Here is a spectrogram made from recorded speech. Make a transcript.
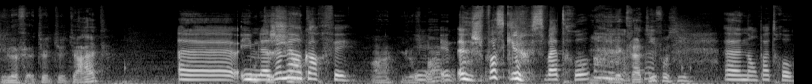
tu, le fais, tu, tu, tu arrêtes? Euh, il Ou me l'a jamais encore fait. Ouais, Il ose Il- pas euh, je pense qu'il ose pas trop. il, il est créatif aussi Euh, non, pas trop.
